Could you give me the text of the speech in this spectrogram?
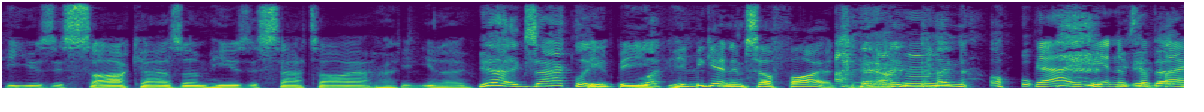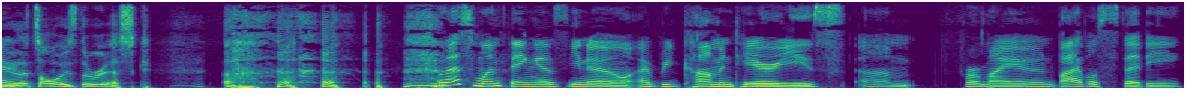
He uses sarcasm. He uses satire. He- you know, yeah, exactly. he'd be Like- he'd be getting himself fired. today. I, I know. Yeah, he'd be getting himself That- fired. That's always the risk. Well, that's one thing is, you know, I read commentaries um, for my own Bible study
